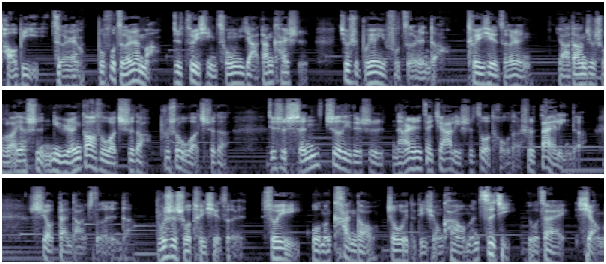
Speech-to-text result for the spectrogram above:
逃避责任，不负责任嘛。这罪行从亚当开始，就是不愿意负责任的，推卸责任。亚当就说了：“哎呀，是女人告诉我吃的，不是我吃的。就是神设立的是男人在家里是做头的，是带领的，是要担当责任的，不是说推卸责任。所以我们看到周围的弟兄，看我们自己有在想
